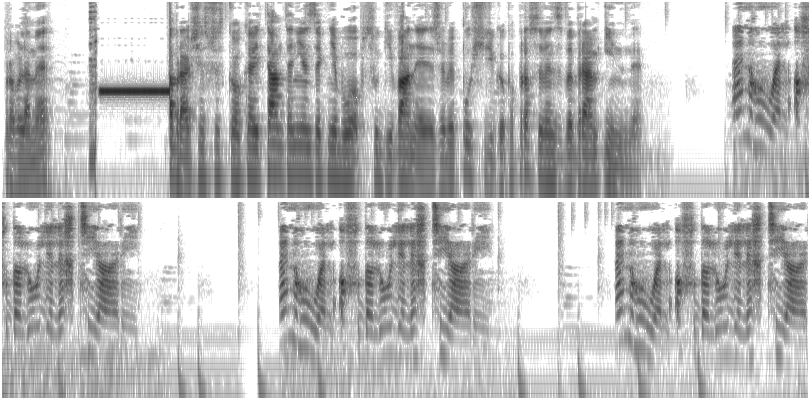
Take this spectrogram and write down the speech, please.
problemy. dobra, już jest wszystko ok. Tamten język nie był obsługiwany, żeby puścić go po prostu, więc wybrałem inny. من هو الأفضل للاختيار؟ من هو الأفضل للاختيار؟ من هو الأفضل للاختيار؟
